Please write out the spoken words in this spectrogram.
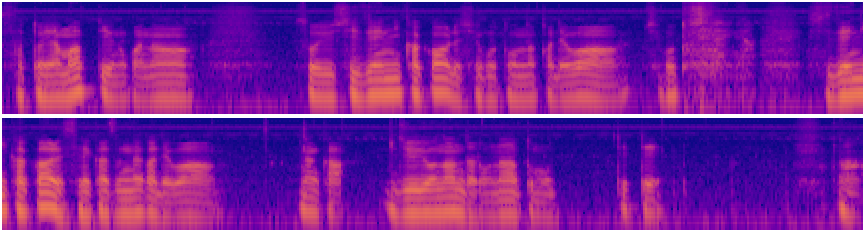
里山っていうのかな。そういう自然に関わる仕事の中では仕事じゃないな。自然に関わる生活の中ではなんか重要なんだろうなと思ってて。ま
